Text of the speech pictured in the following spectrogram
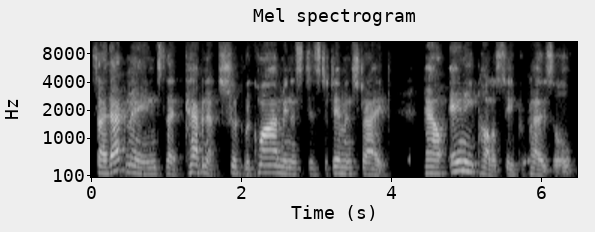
So that means that cabinets should require ministers to demonstrate how any policy proposal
